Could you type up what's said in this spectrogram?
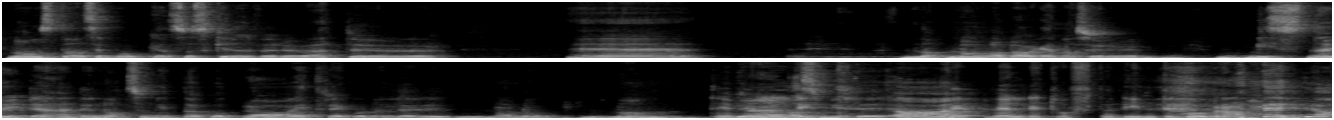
Någonstans i boken så skriver du att du eh, någon av dagarna så är du missnöjd. Det här- det är något som inte har gått bra i trädgården eller någon, någon Det är väldigt- som inte... Ja, Vä- Väldigt ofta det inte går bra. ja.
